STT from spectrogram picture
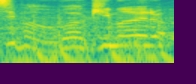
立場をわきまえろ。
